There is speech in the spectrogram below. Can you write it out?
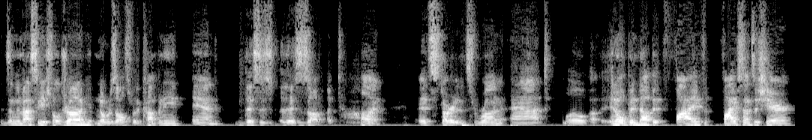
it's an investigational drug, no results for the company, and this is this is up a ton. It started its run at low. Uh, it opened up at five five cents a share,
